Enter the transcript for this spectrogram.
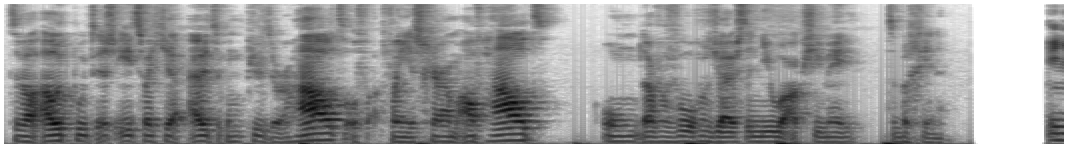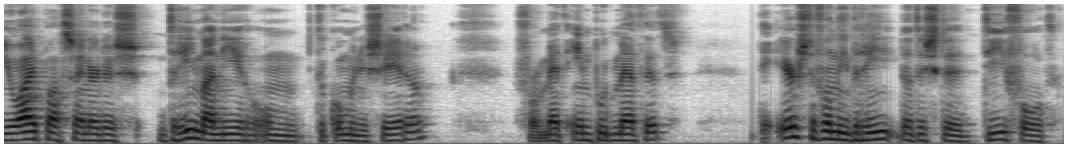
Terwijl output is iets wat je uit de computer haalt of van je scherm afhaalt, om daar vervolgens juist een nieuwe actie mee te beginnen. In UiPath zijn er dus drie manieren om te communiceren voor met input methods. De eerste van die drie, dat is de default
